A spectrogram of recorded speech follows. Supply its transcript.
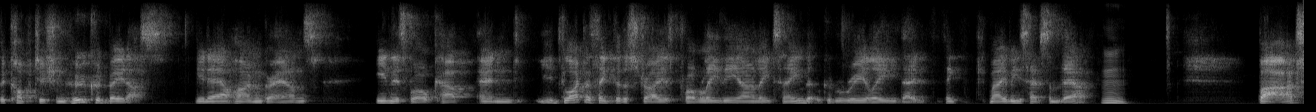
the competition. Who could beat us in our home grounds in this World Cup? And you'd like to think that Australia is probably the only team that could really. They think maybe have some doubt. Mm. But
